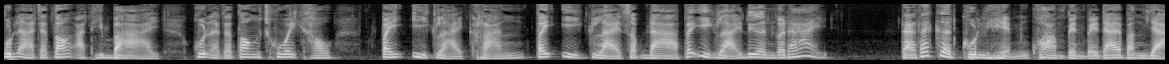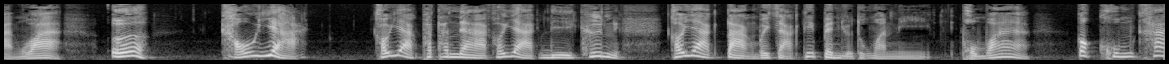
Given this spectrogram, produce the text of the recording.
คุณอาจจะต้องอธิบาย คุณอาจจะต้องช่วยเขาไปอีกหลายครั้ง ไปอีกหลายสัปดาห์ไปอีกหลายเดือนก็ได้ แต่ถ้าเกิดคุณเห็นความเป็นไปได้บางอย่างว่า เออ เขาอยากเขาอยากพัฒนาเขาอยากดีขึ้น เขาอยากต่างไปจากที่เป็นอยู่ทุกวันนี้ ผมว่าก็คุ้มค่า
